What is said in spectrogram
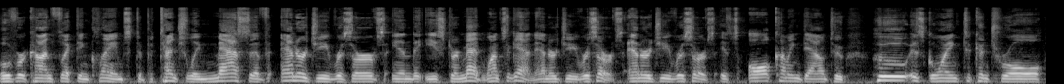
over conflicting claims to potentially massive energy reserves in the Eastern Med. Once again, energy reserves, energy reserves. It's all coming down to who is going to control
